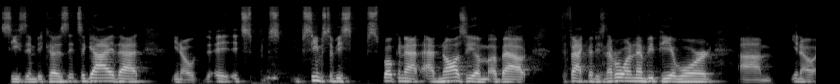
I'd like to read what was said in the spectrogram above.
season, because it's a guy that, you know, it, it seems to be spoken at ad nauseum about the fact that he's never won an MVP award. Um, you know,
